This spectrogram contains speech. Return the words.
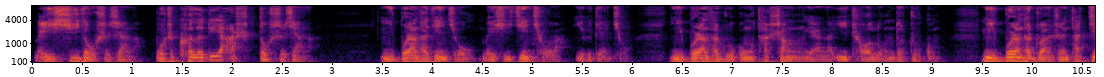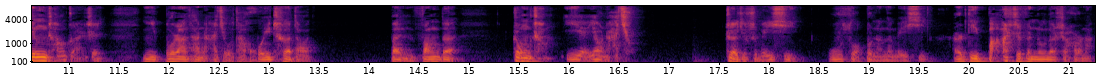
梅西都实现了，不是克罗地亚都实现了。你不让他进球，梅西进球了一个点球；你不让他助攻，他上演了一条龙的助攻；你不让他转身，他经常转身；你不让他拿球，他回撤到。本方的中场也要拿球，这就是梅西无所不能的梅西。而第八十分钟的时候呢，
